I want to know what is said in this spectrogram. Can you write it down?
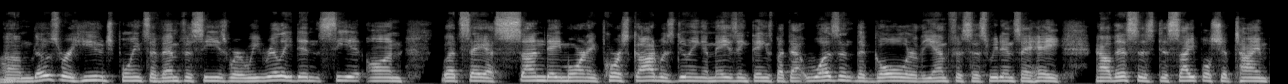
um, those were huge points of emphases where we really didn't see it on let's say a Sunday morning. Of course, God was doing amazing things, but that wasn't the goal or the emphasis. We didn't say, Hey, now this is discipleship time.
